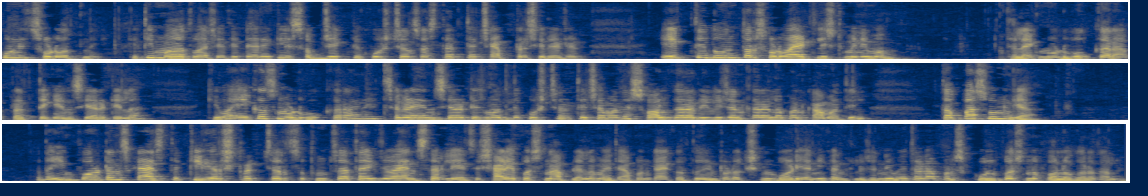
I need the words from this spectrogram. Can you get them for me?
कोणीच सोडवत नाही. किती महत्त्वाचे ते डायरेक्टली सब्जेक्टिव्ह क्वेश्चन्स असतात. त्या चॅप्टरशी रिलेटेड एक ते दोन तर सोडवा ऍटलिस्ट मिनिमम त्याला एक नोटबुक करा. प्रत्येक एनसीआरटीला किंवा एकच नोटबुक करा आणि सगळ्या एनसीआरटी मधले क्वेश्चन त्याच्यामध्ये सॉल्व्ह करा. रिव्हिजन करायला पण कामातील तपासून घ्या. आता इम्पॉर्टन्स काय असतं? क्लिअर स्ट्रक्चरचं तुमचं आता एक जेव्हा आन्सर लिहायचं शाळेपासून आपल्याला माहिती आपण काय करतो? इंट्रोडक्शन बॉडी आणि कन्क्लुजन ही मेथड आपण स्कूलपासून फॉलो करत आलोय.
